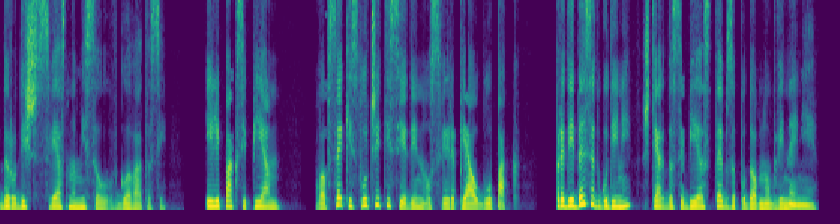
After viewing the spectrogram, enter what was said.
да родиш свясна мисъл в главата си? Или пак си пиян? Във всеки случай ти си един освирепял глупак. Преди 10 години щях да се бия с теб за подобно обвинение.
